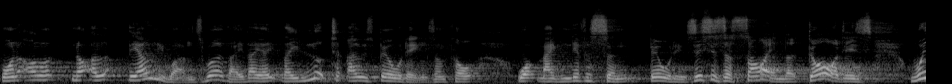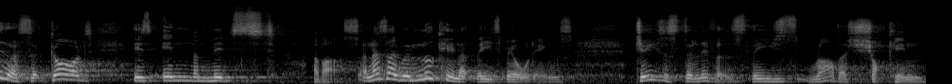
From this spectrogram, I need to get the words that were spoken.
were not the only ones, were they? they? They looked at those buildings and thought, what magnificent buildings. This is a sign that God is with us, that God is in the midst of us. And as they were looking at these buildings, Jesus delivers these rather shocking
